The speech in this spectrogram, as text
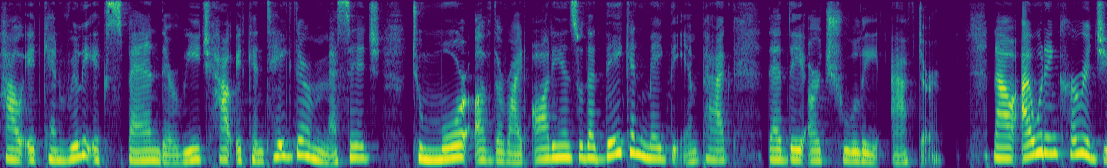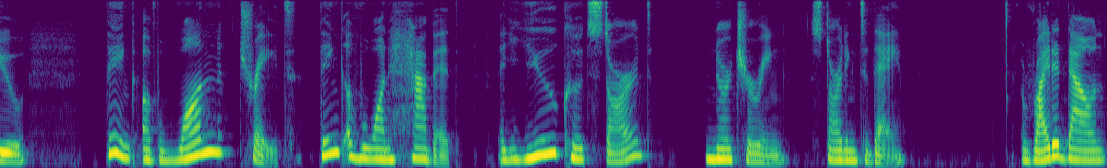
how it can really expand their reach, how it can take their message to more of the right audience so that they can make the impact that they are truly after. Now, I would encourage you think of one trait think of one habit that you could start nurturing starting today. Write it down.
